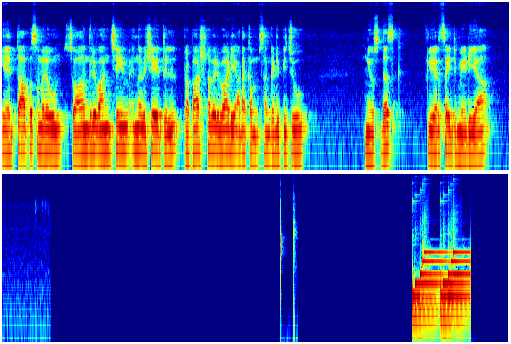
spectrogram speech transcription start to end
ഏത്താപ്പ് സമരവും സ്വാതന്ത്ര്യവാഞ്ചയും എന്ന വിഷയത്തിൽ പ്രഭാഷണ പരിപാടി അടക്കം സംഘടിപ്പിച്ചു. News desk clear sight media.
